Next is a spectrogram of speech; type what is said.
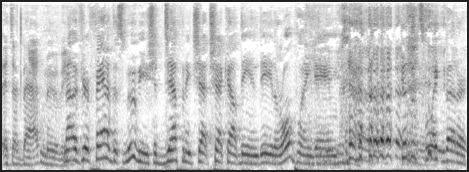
it's a bad movie. Now, if you're a fan of this movie, you should definitely check check out D and D, the role playing game, because it's way better.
